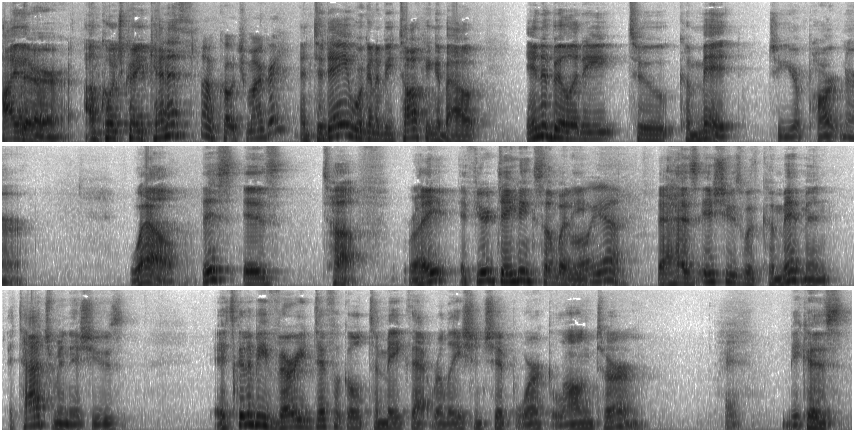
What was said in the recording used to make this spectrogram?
Hi there, I'm Coach Craig Kenneth, I'm Coach Margaret. and today we're going to be talking about inability to commit to your partner. Well, this is tough, right? If you're dating somebody Oh, yeah. that has issues with commitment, attachment issues, it's going to be very difficult to make that relationship work long term. Right. Because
